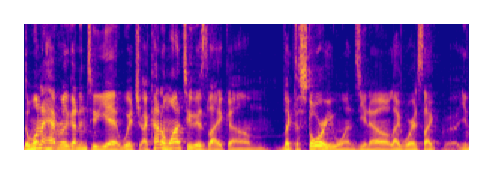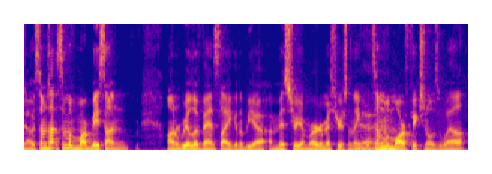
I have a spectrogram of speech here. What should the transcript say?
The one I haven't really gotten into yet, which I kind of want to, is like um like the story ones, you know, like where it's like you know sometimes some of them are based on on real events, like it'll be a, a mystery, a murder mystery or something, Yeah, but some yeah. of them are fictional as well.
